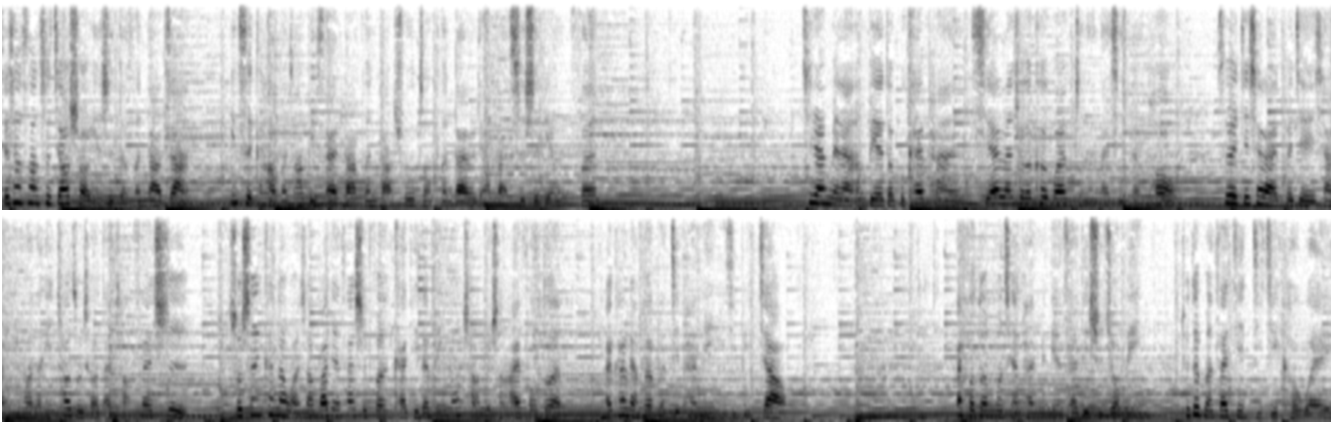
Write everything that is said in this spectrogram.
加上上次交手也是得分大战，因此看好本场比赛大分打出总分大约两百四十点五分。既然美兰 NBA 都不开盘，喜爱篮球的客官只能耐心等候。所以接下来推荐一下明晚的英超足球单场赛事。首先看到晚上八点三十分开踢的兵工厂对上埃弗顿，来看两队本季排名以及比较。埃弗顿目前排名联赛第十九名，球队本赛季岌岌可危，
